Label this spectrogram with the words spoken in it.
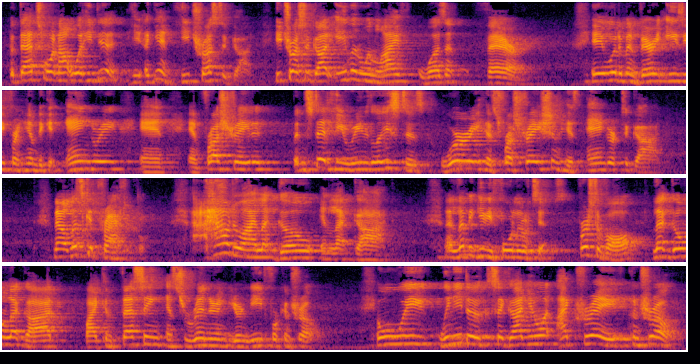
But that's what not what he did. He again, he trusted God. He trusted God even when life wasn't fair. It would have been very easy for him to get angry and, and frustrated, but instead he released his worry, his frustration, his anger to God. Now let's get practical. How do I let go and let God? Now, let me give you four little tips. First of all, let go and let God by confessing and surrendering your need for control. We, we need to say, God, you know what? I crave control.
